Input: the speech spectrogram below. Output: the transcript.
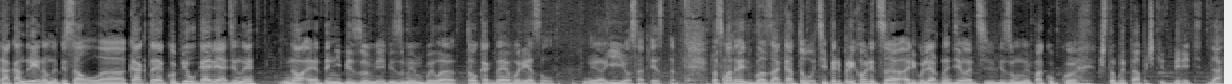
так, Андрей нам написал, э, как-то я купил говядины, но это не безумие. Безумием было то, когда я его резал. Э, ее, соответственно. Посмотреть в глаза коту. Теперь приходится регулярно делать безумную покупку, чтобы тапочки сберечь. Да,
